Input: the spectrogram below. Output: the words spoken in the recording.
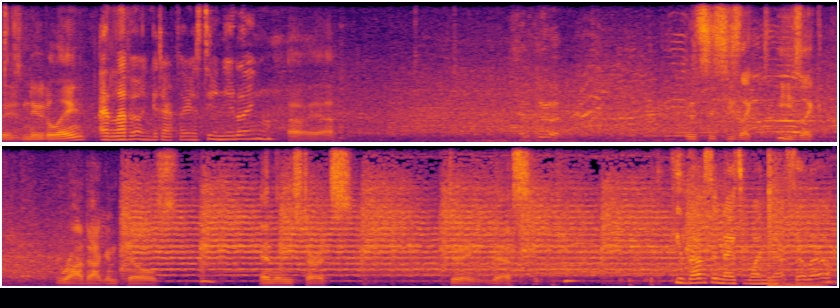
There's noodling. I love it when guitar players do noodling. Oh yeah. This is he's like he's like raw dogging pills, and then he starts doing this. He loves a nice one note solo.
